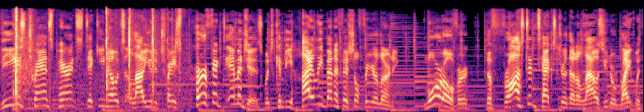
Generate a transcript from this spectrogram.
These transparent sticky notes allow you to trace perfect images, which can be highly beneficial for your learning. Moreover, the frosted texture that allows you to write with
